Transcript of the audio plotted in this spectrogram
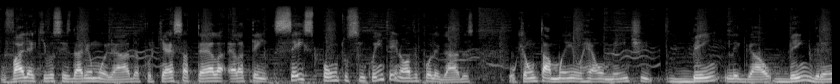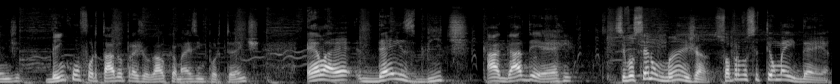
vale aqui vocês darem uma olhada, porque essa tela ela tem 6.59 polegadas, o que é um tamanho realmente bem legal, bem grande, bem confortável para jogar, o que é mais importante. Ela é 10 bit HDR. Se você não manja, só para você ter uma ideia,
